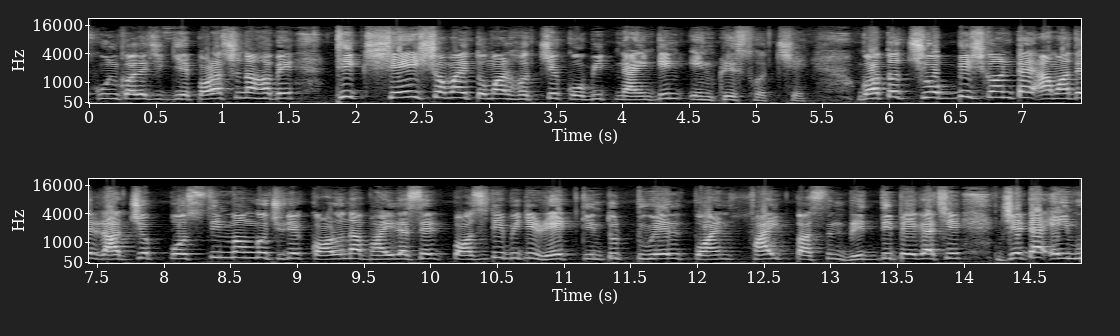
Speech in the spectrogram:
স্কুল কলেজে গিয়ে পড়াশোনা হবে, ঠিক সেই সময় তোমার হচ্ছে কোভিড নাইন্টিন ইনক্রিজ হচ্ছে। গত চব্বিশ ঘন্টায় আমাদের রাজ্য পশ্চিমবঙ্গ জুড়ে করোনা ভাইরাসের পজিটিভিটি রেট কিন্তু টুয়েলভ পয়েন্ট ফাইভ পার্সেন্ট বৃদ্ধি পেয়ে গেছে, যেটা এই মুহূর্তে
